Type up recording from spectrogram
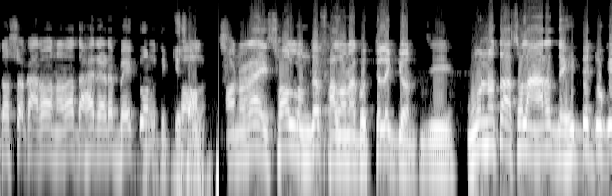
দর্শক আরও অনরা দাহের এটা বেগুন অনরা এই ফালনা করতে লাগবেন জি। উন্নত আসলে আর দেখিতে ঢুকে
